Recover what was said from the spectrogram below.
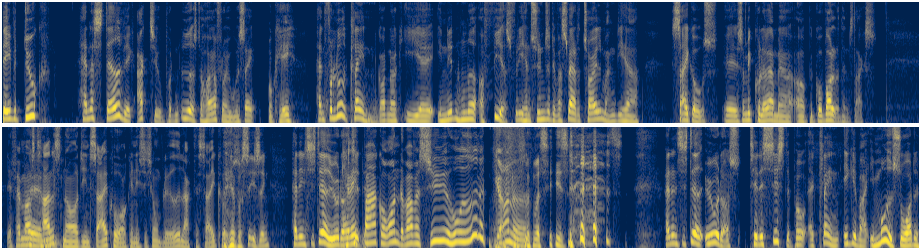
David Duke, han er stadigvæk aktiv på den yderste højrefløj i USA. Okay. Han forlod klanen godt nok i, øh, i 1980, fordi han syntes, at det var svært at tøjle mange af de her psychos, øh, som ikke kunne lade være med at, begå vold og den slags. Det er fandme også Øhm. træls, når din psycho-organisation bliver ødelagt af psychos. Ja, præcis, ikke? Han insisterede jo Kan også vi ikke bare gå rundt og bare være syge i hovedet, uden at gøre noget? Præcis. Han insisterede øvrigt også til det sidste på, at klanen ikke var imod sorte,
